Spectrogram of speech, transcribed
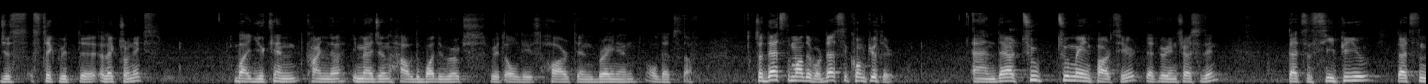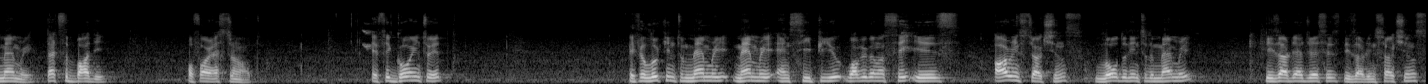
just stick with the electronics. But you can kind of imagine how the body works with all these heart and brain and all that stuff. So that's the motherboard, that's the computer. And there are two, two main parts here that we're interested in. That's the CPU, that's the memory, that's the body of our astronaut. If we go into it, if you look into memory, memory and CPU, what we're going to see is our instructions loaded into the memory. These are the addresses, these are the instructions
